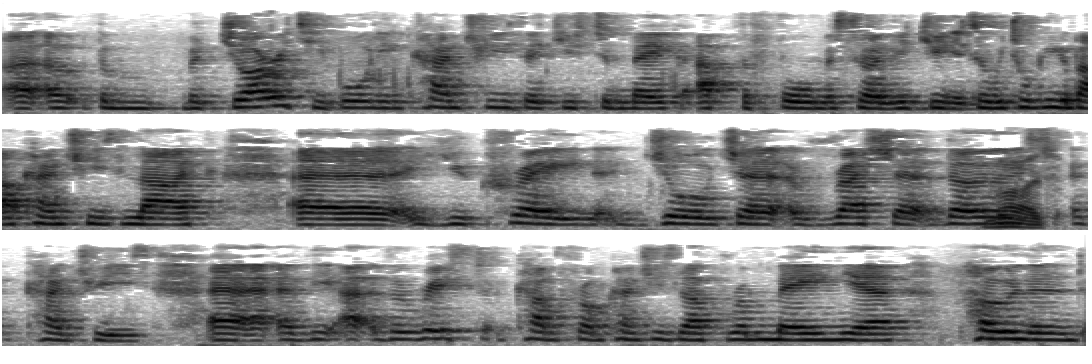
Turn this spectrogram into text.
uh, uh, the majority born in countries that used to make up the former Soviet Union. So we're talking about countries like uh, Ukraine, Georgia, Russia, those right. countries. the the rest come from countries like Romania, Poland,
